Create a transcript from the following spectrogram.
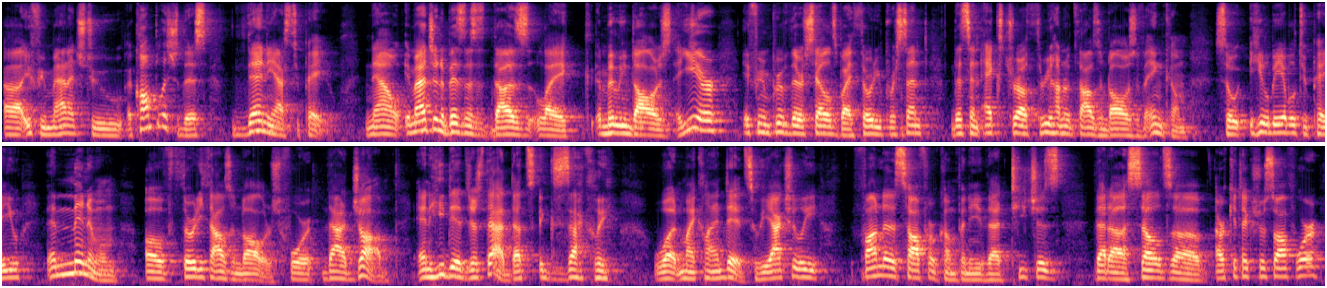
uh, if you manage to accomplish this, then he has to pay you. Now, imagine a business that does like a million dollars a year. If you improve their sales by 30%, that's an extra $300,000 of income. So he'll be able to pay you a minimum of $30,000 for that job. And he did just that. That's exactly what my client did. So he actually founded a software company that teaches, that uh, sells uh, architecture software.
